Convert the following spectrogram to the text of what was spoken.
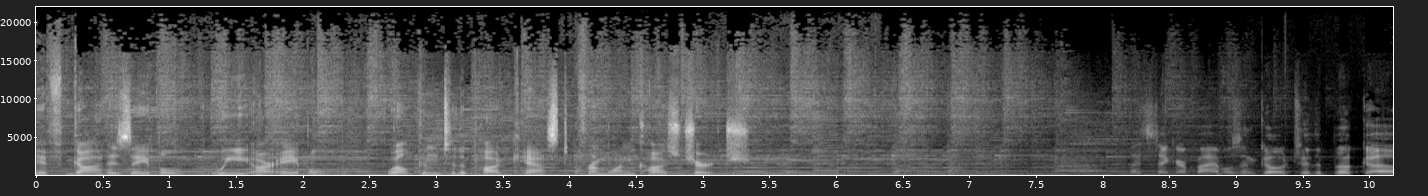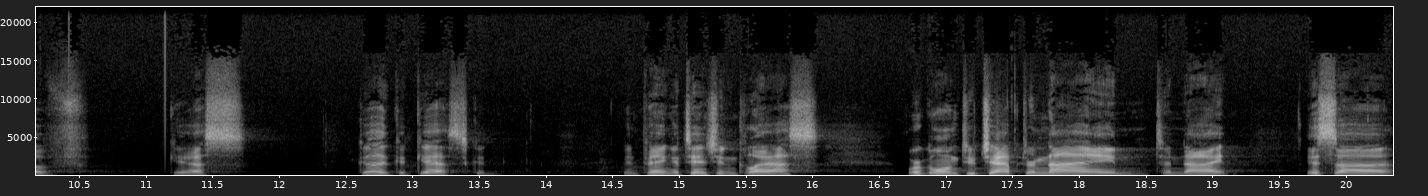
If God is able, we are able. Welcome to the podcast from One Cause Church. Let's take our Bibles and go to the book of guess. Good, good guess. Good. Been paying attention, class. We're going to chapter 9 tonight. This, uh,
